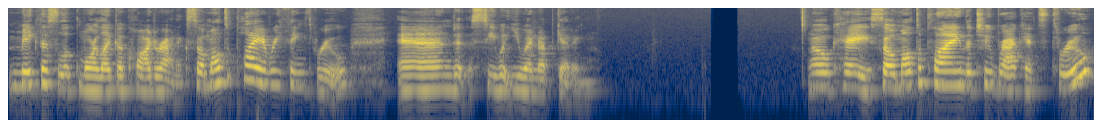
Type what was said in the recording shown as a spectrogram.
make this look more like a quadratic. So multiply everything through and see what you end up getting. Okay, so multiplying the two brackets through,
